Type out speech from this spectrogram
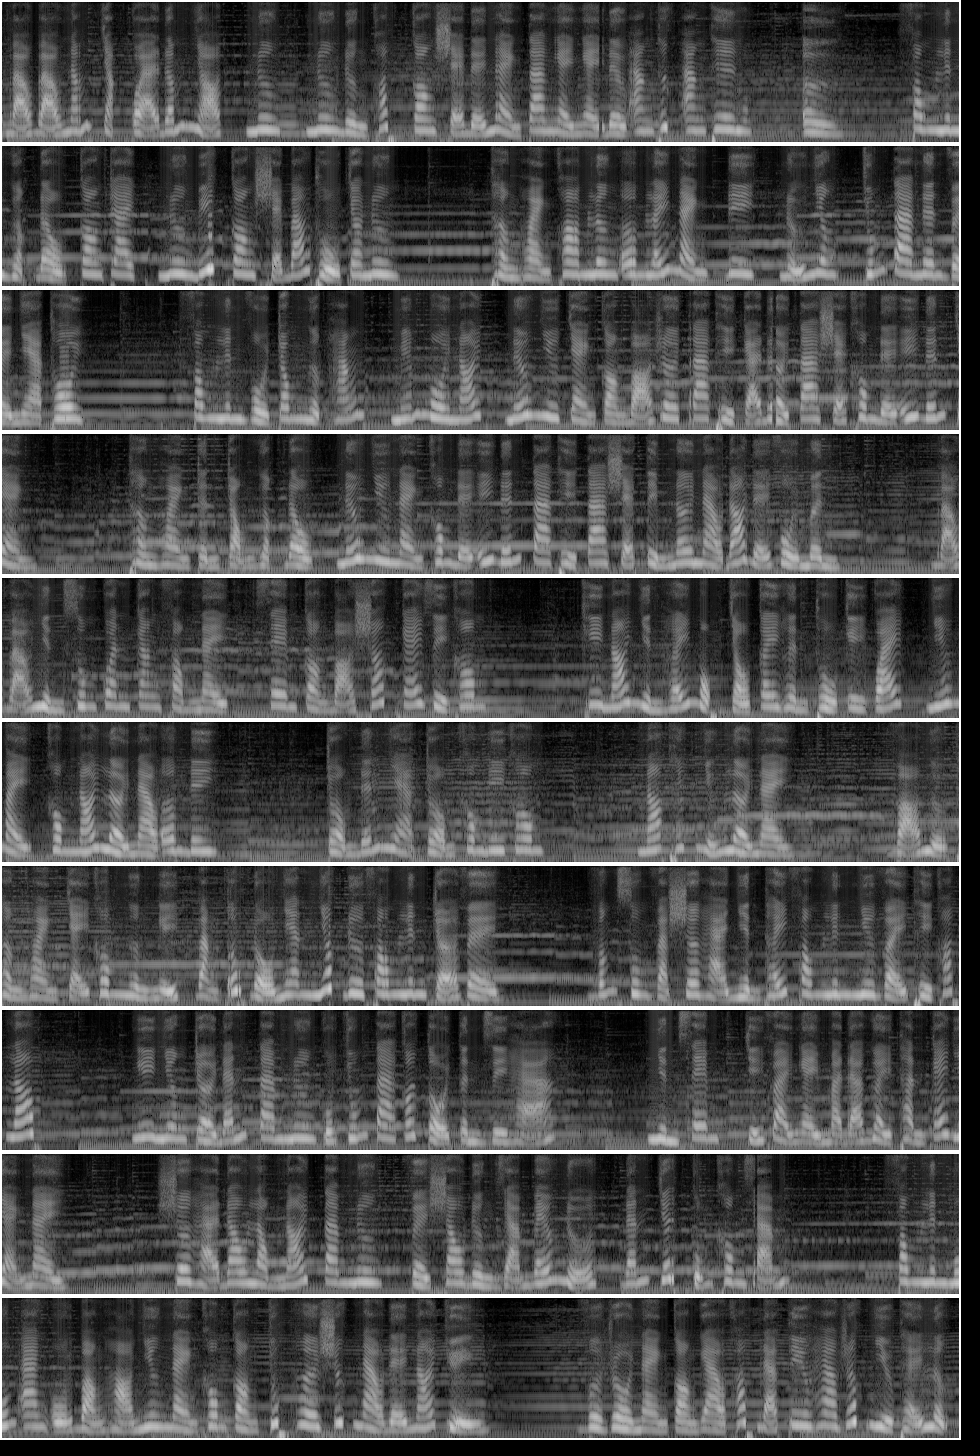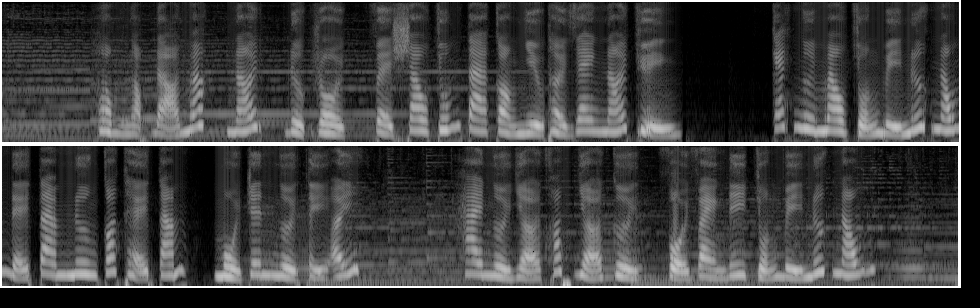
Bảo bảo nắm chặt quả đấm nhỏ Nương, nương đừng khóc Con sẽ để nàng ta ngày ngày đều ăn thức ăn thêm. Ừ. Phong Linh gật đầu Con trai, nương biết con sẽ báo thù cho nương. Thần hoàng khom lưng ôm lấy nàng Đi, nữ nhân, chúng ta nên về nhà thôi. Phong Linh vùi trong ngực hắn Miếm môi nói, Nếu như chàng còn bỏ rơi ta Thì cả đời ta sẽ không để ý đến chàng. Thần hoàng trịnh trọng gật đầu, Nếu như nàng không để ý đến ta Thì ta sẽ tìm nơi nào đó để vùi mình. Bảo bảo nhìn xung quanh căn phòng này, Xem còn bỏ sót cái gì không. Khi nó nhìn thấy một chậu cây hình thù kỳ quái, nhíu mày, không nói lời nào ôm đi. Trộm đến nhà trộm không đi không? Nó thích những lời này. Võ ngựa thần hoàng chạy không ngừng nghỉ bằng tốc độ nhanh nhất đưa phong linh trở về. Vấn Xuân và Sơ Hạ nhìn thấy phong linh như vậy thì khóc lóc. Nghi nhân trời đánh tam nương của chúng ta có tội tình gì hả? Nhìn xem, chỉ vài ngày mà đã gầy thành cái dạng này. Sơ Hạ đau lòng nói tam nương về sau đừng giảm béo nữa Đánh chết cũng không giảm. Phong Linh muốn an ủi bọn họ nhưng nàng không còn chút hơi sức nào để nói chuyện. Vừa rồi nàng còn gào khóc đã tiêu hao rất nhiều thể lực. Hồng Ngọc đỏ mắt nói Được rồi, về sau chúng ta còn nhiều thời gian nói chuyện. Các ngươi mau chuẩn bị nước nóng để tam nương có thể tắm. Mùi trên người tỷ ấy Hai người dở khóc dở cười, Vội vàng đi chuẩn bị nước nóng.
